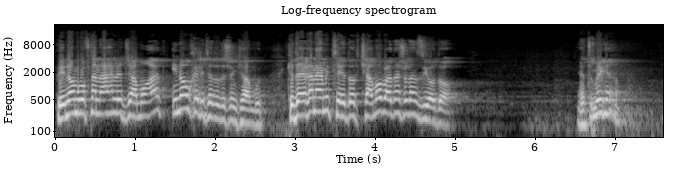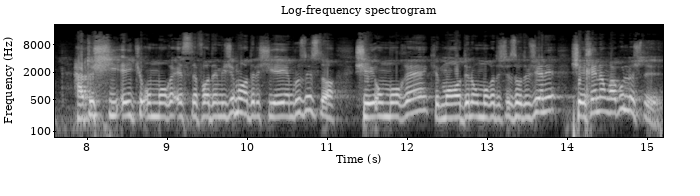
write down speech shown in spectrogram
به اینا می‌گفتن اهل جماعت اینا هم خیلی تعدادشون کم بود. که دقیقا همین تعداد کما بعدا شدن زیادا. یعنی تو بگم. حتی شیعه که اون موقع استفاده میشه معادل شیعه امروز نیست. شیعه اون موقع که معادل اون موقع داشته استفاده میشه یعنی شیخین هم قبول داشته.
